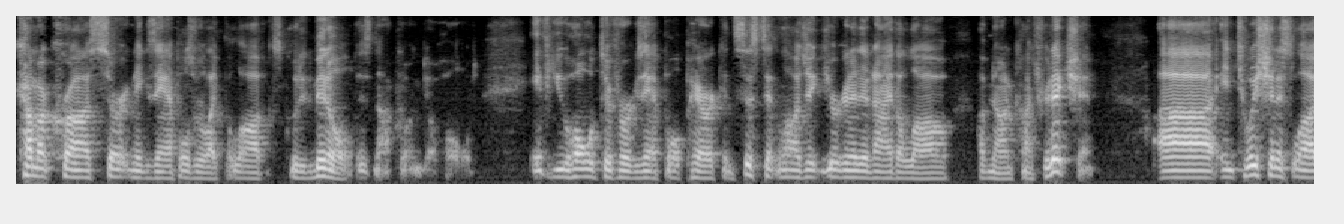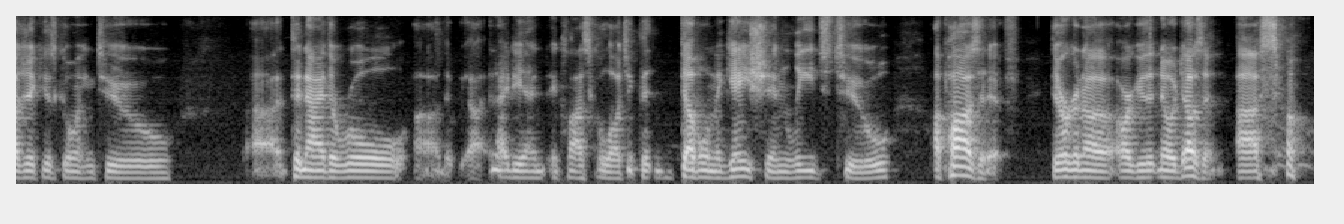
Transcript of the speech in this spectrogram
come across certain examples where like the law of excluded middle is not going to hold. If you hold to, for example, paraconsistent logic, you're going to deny the law of non-contradiction. Uh, intuitionist logic is going to uh, deny the rule, uh, uh, an idea in, in, classical logic that double negation leads to a positive. They're going to argue that no, it doesn't. Uh, so,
